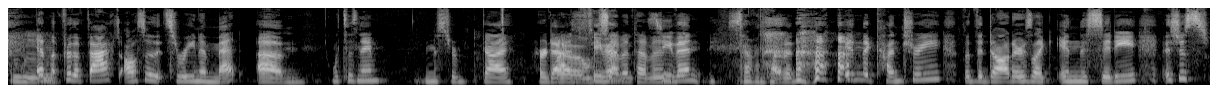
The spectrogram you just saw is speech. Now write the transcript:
Mm-hmm. And for the fact also that Serena met um what's his name, Mr. Guy, her dad, oh, Steven? seventh heaven. Steven, seventh heaven, in the country, but the daughter's like in the city. It's just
